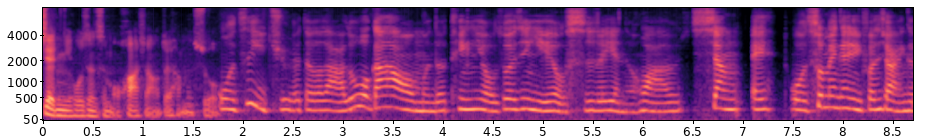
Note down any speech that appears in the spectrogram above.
建议或者什么话想要对他们说？我自己觉得啦，如果刚好我们的听友最近也有失恋的话，像哎，我顺便跟你分享一个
